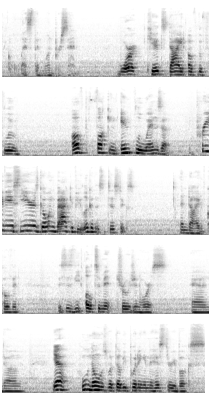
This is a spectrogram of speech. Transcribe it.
It's like less than 1%. More kids died of the flu, of fucking influenza. Previous years, going back, if you look at the statistics, than died of COVID. This is the ultimate Trojan horse. And um, yeah, who knows what they'll be putting in the history books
